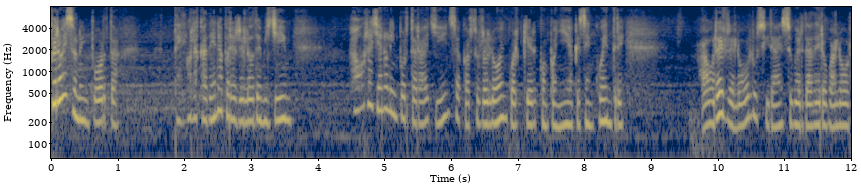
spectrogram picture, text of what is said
Pero eso no importa. Tengo la cadena para el reloj de mi Jim. Ahora ya no le importará a Jean sacar su reloj en cualquier compañía que se encuentre. Ahora el reloj lucirá en su verdadero valor.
